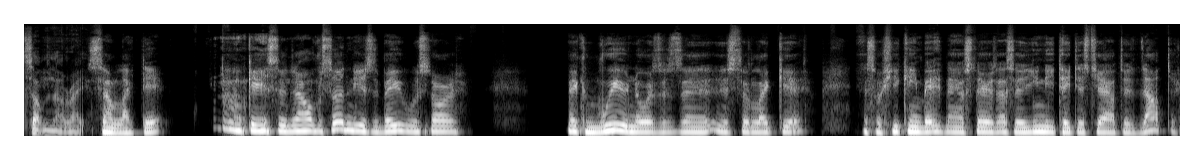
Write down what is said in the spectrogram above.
Something not right. Something like that. Okay, so then all of a sudden, this baby would start making weird noises and, and stuff like that. And so she came back downstairs. I said, you need to take this child to the doctor.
